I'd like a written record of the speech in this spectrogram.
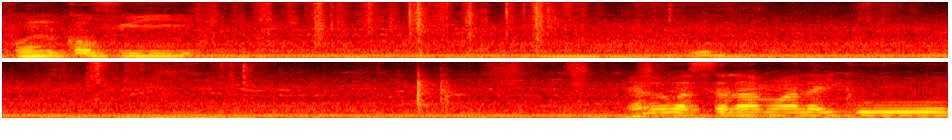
ফুলকপি। হ্যালো আসসালামু আলাইকুম।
